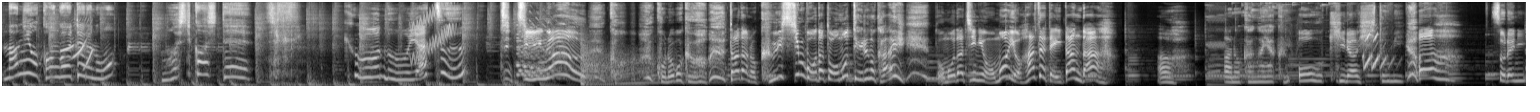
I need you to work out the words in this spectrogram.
何を考えてるの？もしかして今日のおやち違う。ここの僕をただの食いしん坊だと思っているのかい？友達に思いを馳せていたんだ。あああの輝く大きな瞳。ああそれに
